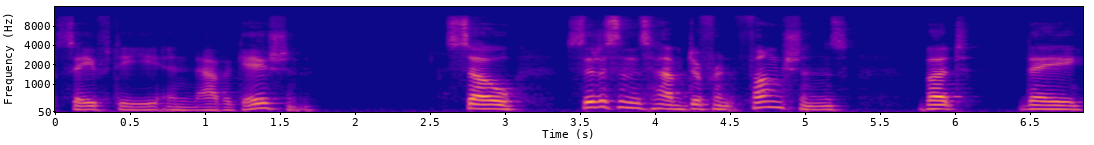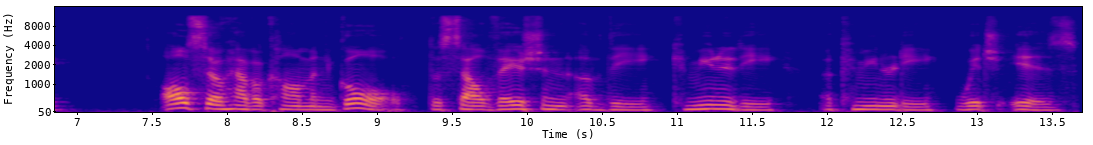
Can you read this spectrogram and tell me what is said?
safety and navigation. So citizens have different functions, but they also have a common goal, the salvation of the community, a community which is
